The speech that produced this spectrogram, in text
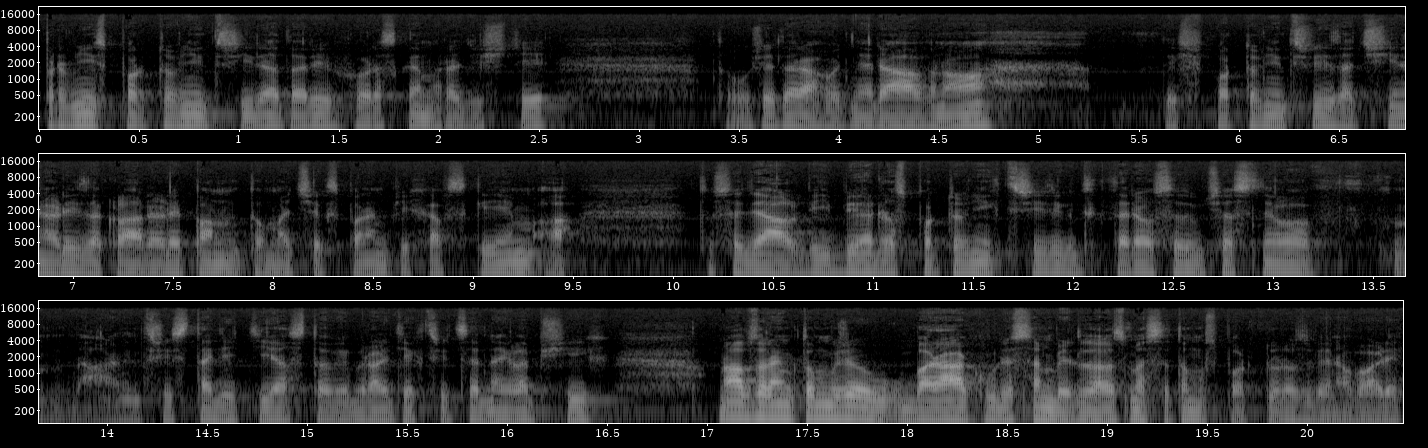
první sportovní třída tady v Horském hradišti. To už je teda hodně dávno. Když sportovní třídy začínali, zakládali pan Tomeček s panem Tichavským a to se dělal výběr do sportovních tříd, kterého se zúčastnilo já nevím, 300 dětí a z toho vybrali těch 30 nejlepších. No a vzhledem k tomu, že u baráku, kde jsem bydlel, jsme se tomu sportu rozvěnovali.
